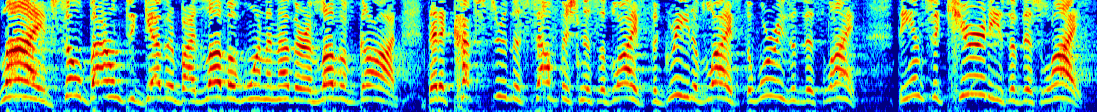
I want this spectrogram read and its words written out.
Lives so bound together by love of one another and love of God that it cuts through the selfishness of life, the greed of life, the worries of this life, the insecurities of this life,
